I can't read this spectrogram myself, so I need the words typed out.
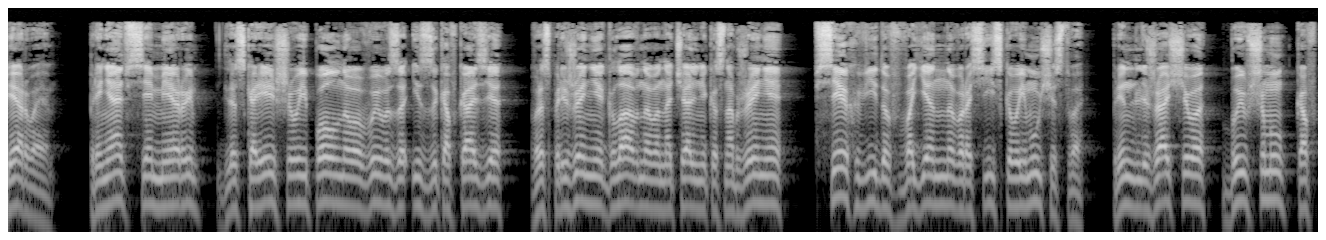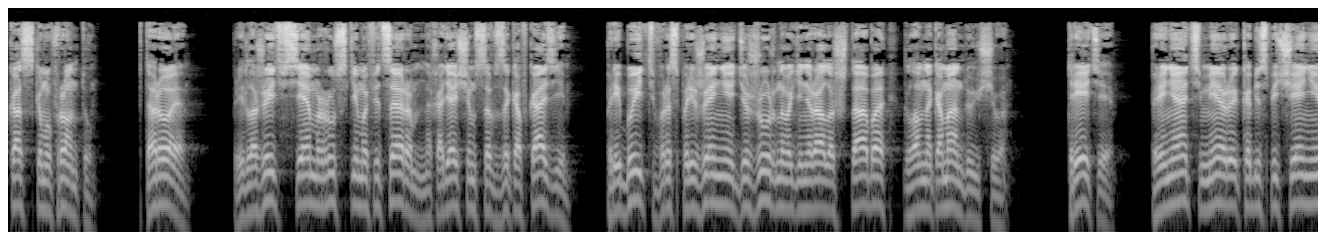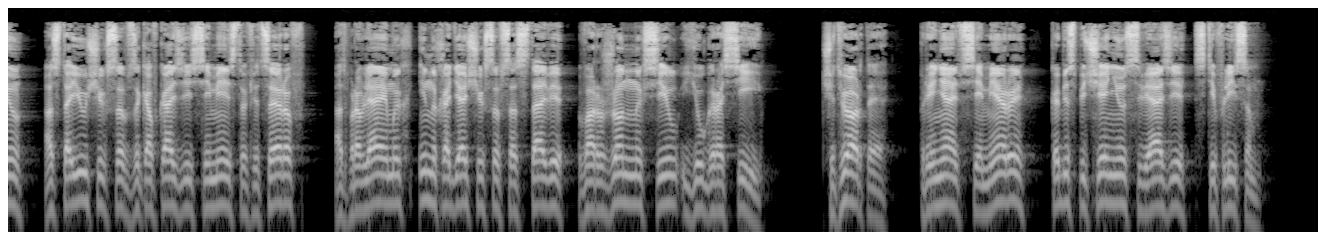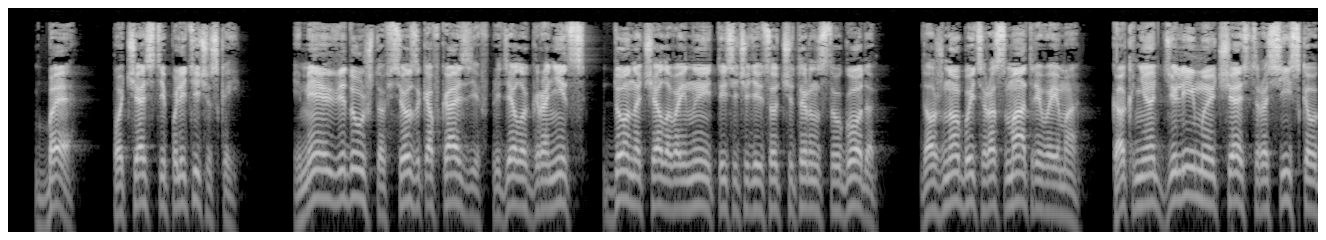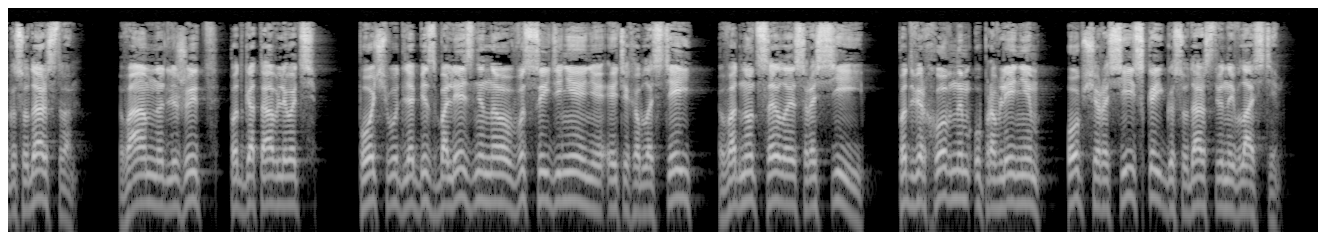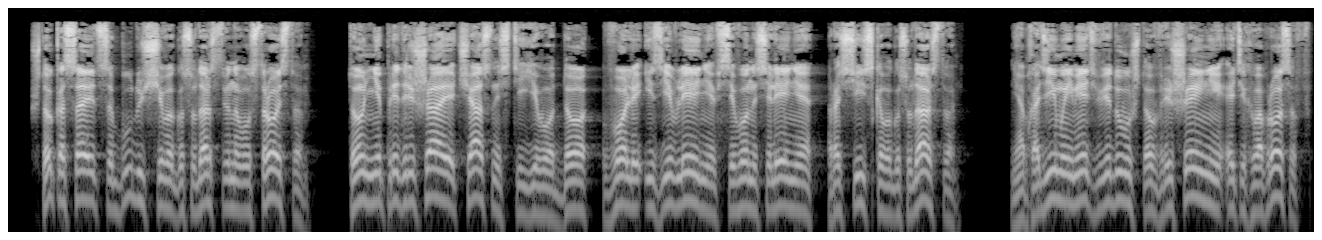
Первое. Принять все меры для скорейшего и полного вывоза из Закавказья в распоряжение главного начальника снабжения всех видов военного российского имущества, принадлежащего бывшему Кавказскому фронту. Второе. Предложить всем русским офицерам, находящимся в Закавказье, прибыть в распоряжение дежурного генерала штаба главнокомандующего. Третье. Принять меры к обеспечению остающихся в Закавказье семейств офицеров, отправляемых и находящихся в составе вооруженных сил Юга России. Четвертое. Принять все меры к обеспечению связи с Тифлисом. Б. По части политической. Имея в виду, что все Закавказье в пределах границ до начала войны 1914 года должно быть рассматриваемо как неотделимая часть российского государства, вам надлежит подготавливать почву для безболезненного воссоединения этих областей в одно целое с Россией под верховным управлением общероссийской государственной власти. Что касается будущего государственного устройства, то не предрешая частности его до волеизъявления всего населения российского государства, необходимо иметь в виду, что в решении этих вопросов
